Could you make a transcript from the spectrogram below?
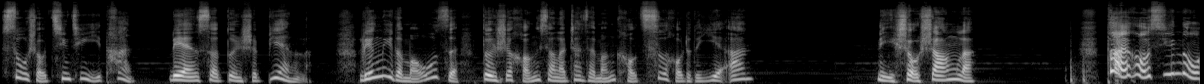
素手轻轻一探，脸色顿时变了，凌厉的眸子顿时横向了站在门口伺候着的叶安。”你受伤了，太后息怒，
